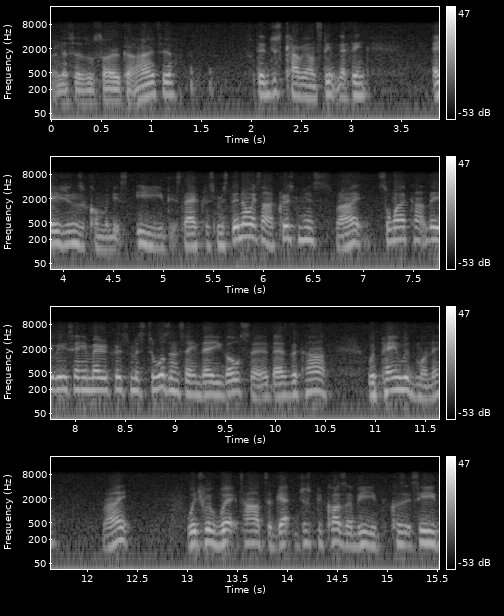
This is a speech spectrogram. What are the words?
and they says, "Well, sorry, we can't hire it to you." They just carry on stinking. They think Asians are coming, it's Eid, it's their Christmas. They know it's our Christmas, right? So why can't they be saying Merry Christmas to us and saying, there you go, sir, there's the car. We're paying with money, right? Which we've worked hard to get just because of Eid, because it's Eid.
